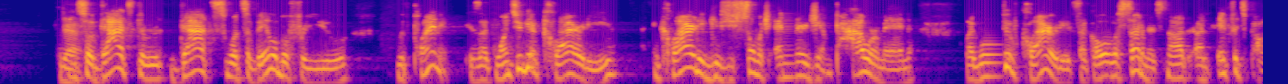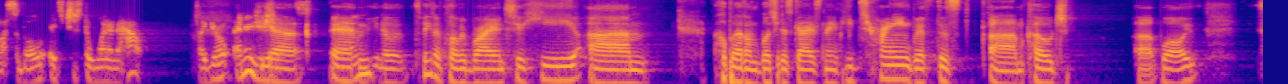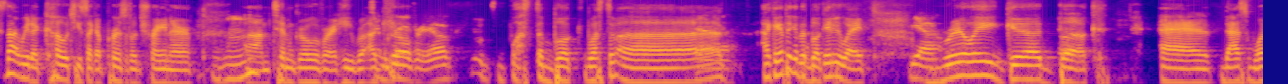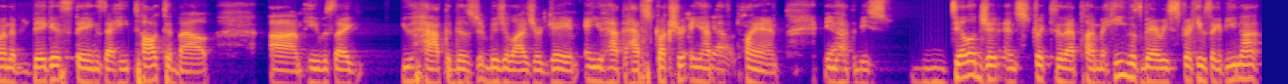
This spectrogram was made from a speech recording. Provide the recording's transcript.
Yeah. And so that's the that's what's available for you with planning. Is like once you get clarity, and clarity gives you so much energy and power, man. Like once you have clarity, it's like all of a sudden it's not an if it's possible, it's just a when and a how. Like your whole energy. Yeah. Shifts, and you know, speaking of Kobe Bryant too, he um hope I don't butcher this guy's name. He trained with this um coach uh well he's not really a coach. He's like a personal trainer. Mm-hmm. Um, Tim Grover. He Tim Grover. Yeah. What's the book? What's the? Uh, yeah. I can't think of the book. Anyway. Yeah. Really good book, and that's one of the biggest things that he talked about. Um, he was like, you have to visualize your game and you have to have structure and you have yeah. to have plan and yeah. you have to be diligent and strict to that plan but he was very strict. He was like if you're not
